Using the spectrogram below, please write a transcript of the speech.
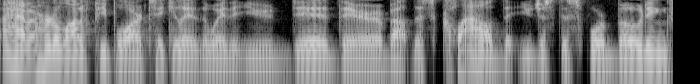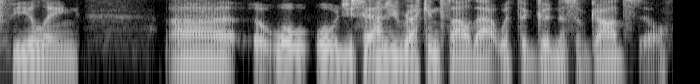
i haven't heard a lot of people articulate the way that you did there about this cloud that you just this foreboding feeling uh what what would you say how do you reconcile that with the goodness of god still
